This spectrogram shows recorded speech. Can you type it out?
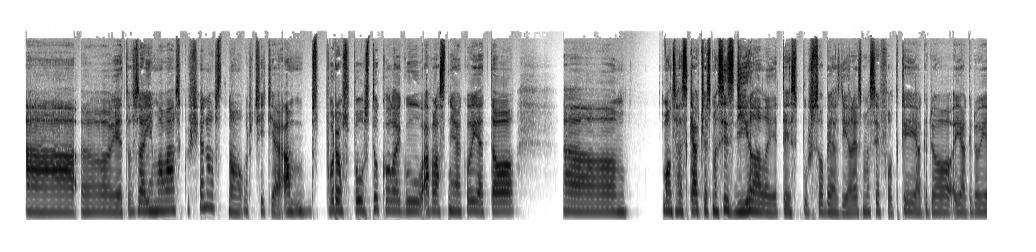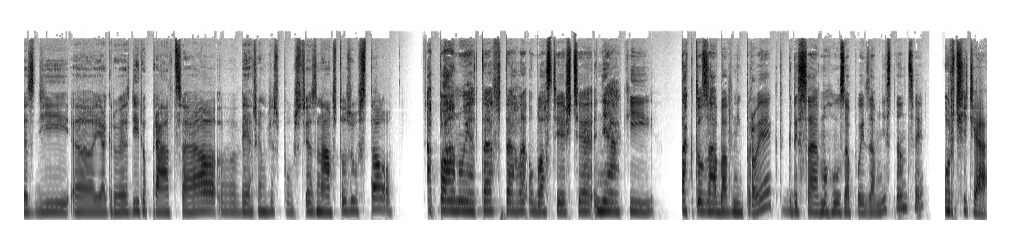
a uh, je to zajímavá zkušenost, no, určitě. A pro spoustu kolegů a vlastně jako je to uh, moc hezké, protože jsme si sdíleli ty způsoby a sdíleli jsme si fotky, jak do, jak do, jezdí, uh, jak do jezdí do práce a věřím, že spoustě z nás to zůstalo. A plánujete v téhle oblasti ještě nějaký takto zábavný projekt, kdy se mohou zapojit zaměstnanci? Určitě.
